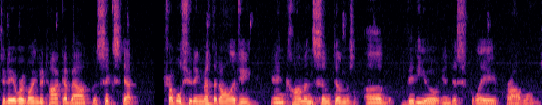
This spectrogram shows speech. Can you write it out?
Today we're going to talk about the six-step troubleshooting methodology and common symptoms of video and display problems.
